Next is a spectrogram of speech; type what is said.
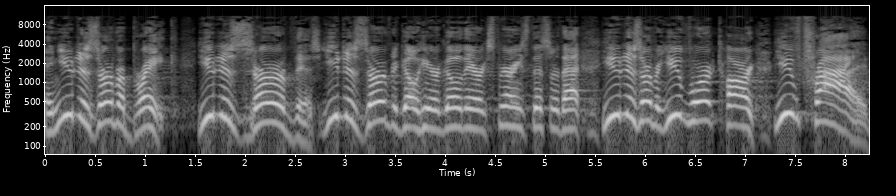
And you deserve a break. You deserve this. You deserve to go here, go there, experience this or that. You deserve it. You've worked hard. You've tried.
